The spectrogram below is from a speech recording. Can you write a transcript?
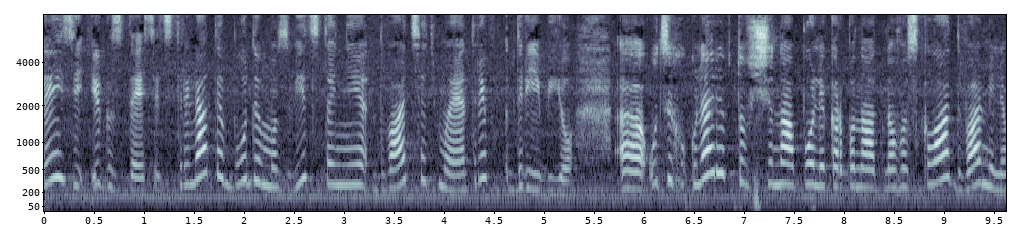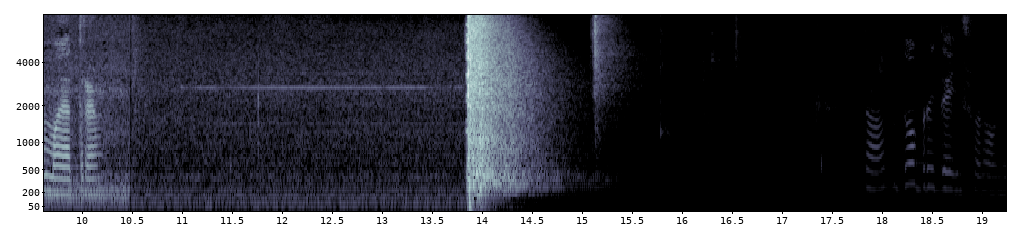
Daisy X10. Стріляти будемо з відстані 20 метрів дріб'ю. Е, у цих окулярів товщина полікарбонатного скла 2 мм. Добрий день, шановні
